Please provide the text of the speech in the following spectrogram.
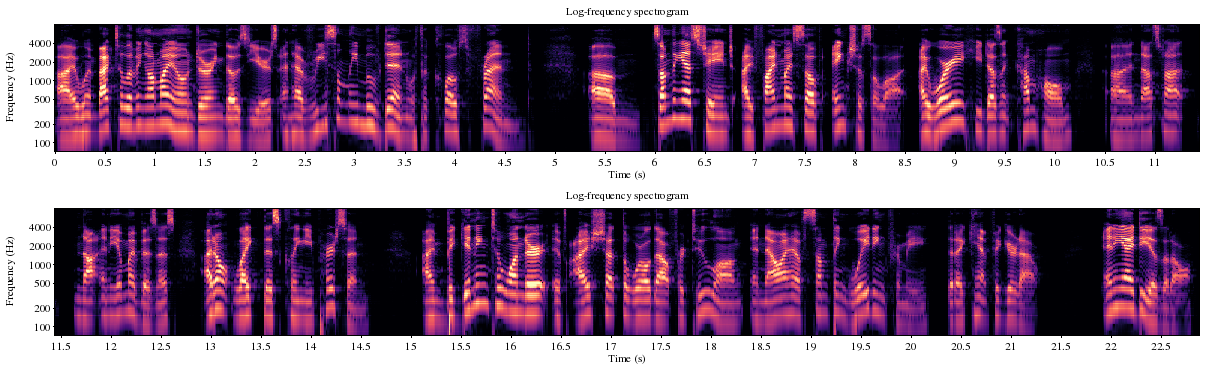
I went back to living on my own during those years and have recently moved in with a close friend. Um, something has changed. I find myself anxious a lot. I worry he doesn't come home, uh, and that's not not any of my business. I don't like this clingy person. I'm beginning to wonder if I shut the world out for too long and now I have something waiting for me that I can't figure it out. Any ideas at all?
